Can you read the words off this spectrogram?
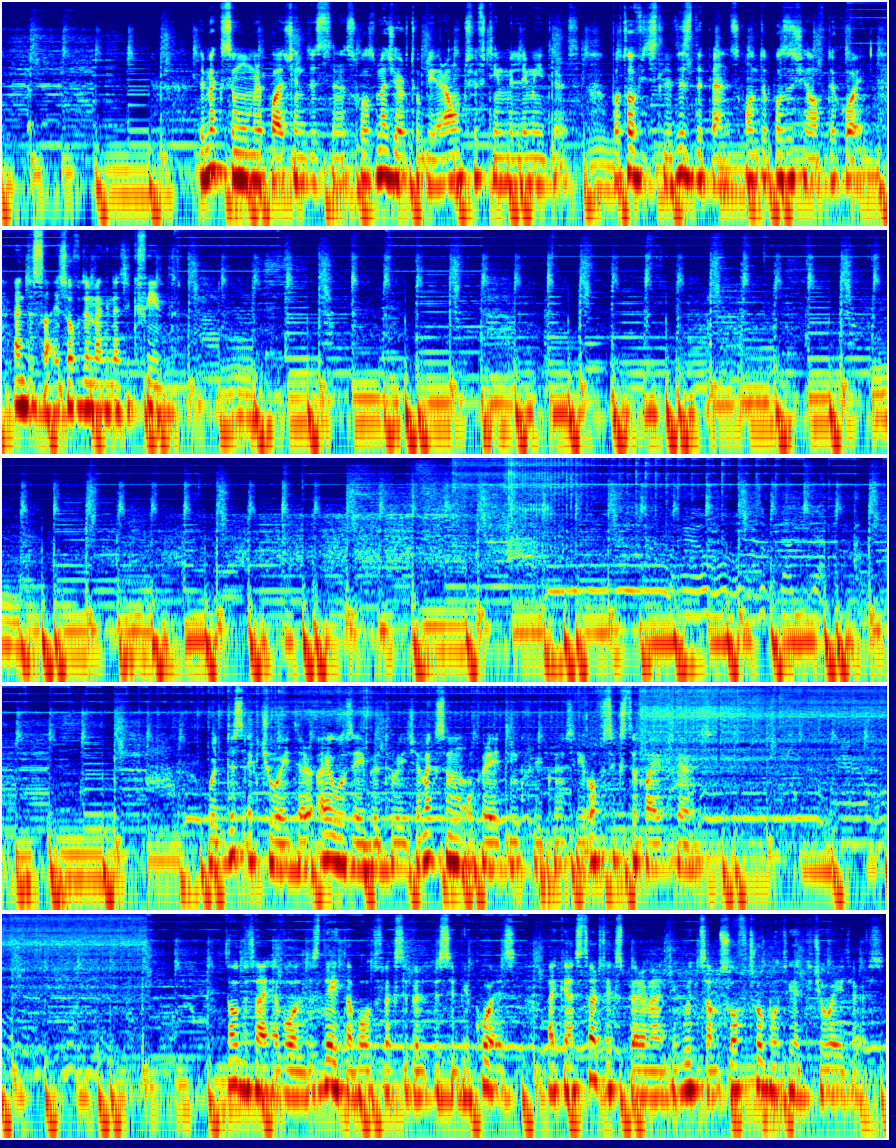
The maximum repulsion distance was measured to be around 15 mm, but obviously this depends on the position of the coil and the size of the magnetic field. With this actuator I was able to reach a maximum operating frequency of 65 Hz. Now that I have all this data about flexible PCB coils, I can start experimenting with some soft robotic actuators.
